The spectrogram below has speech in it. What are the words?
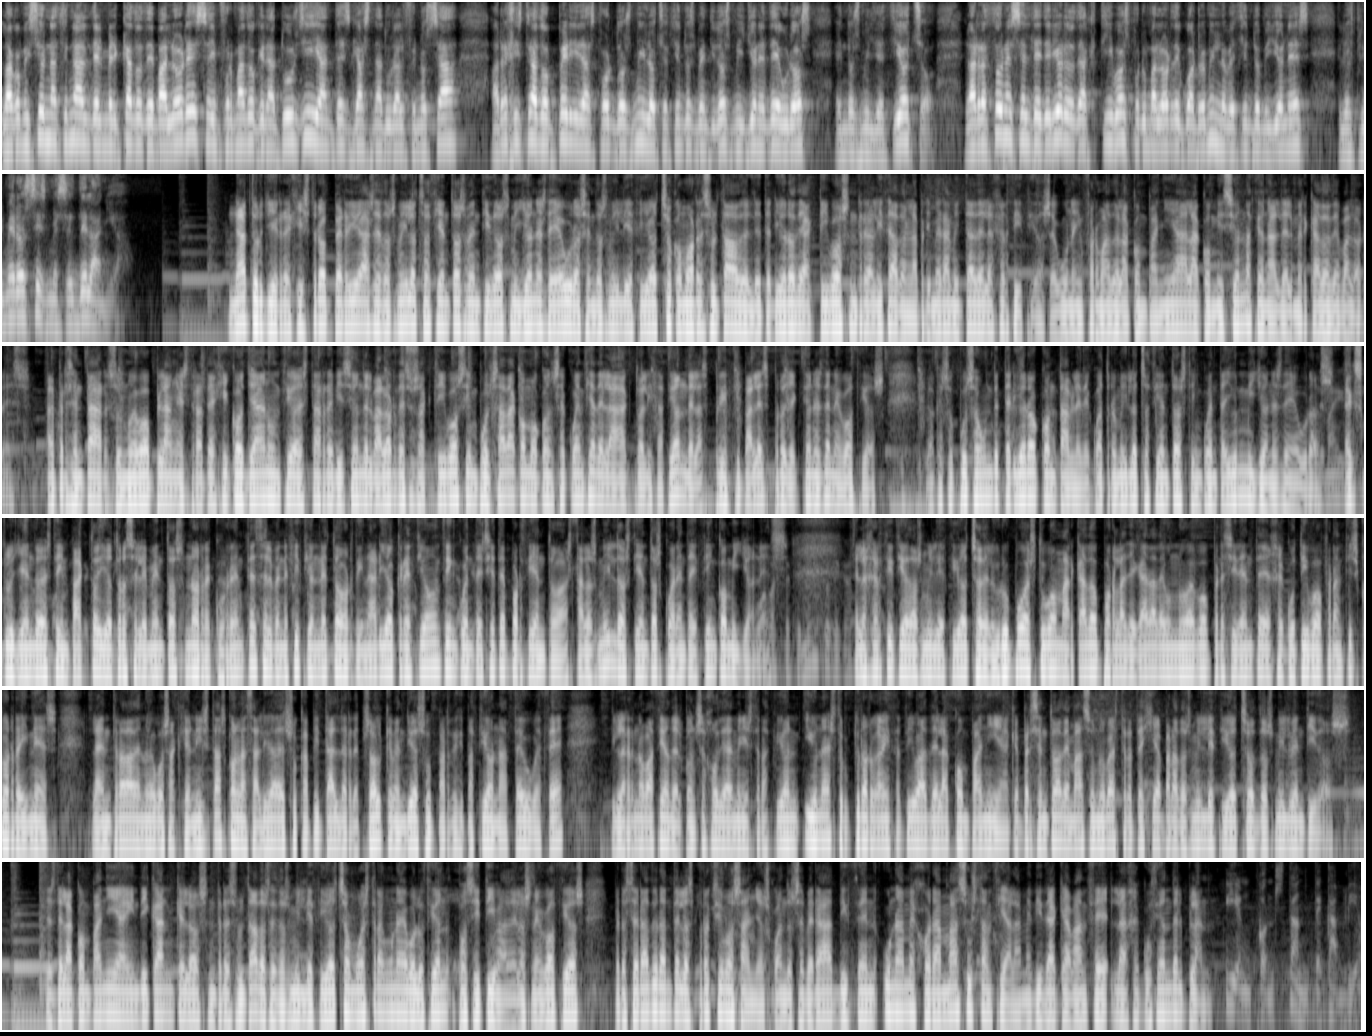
La Comisión Nacional del Mercado de Valores ha informado que Naturgy, antes Gas Natural Fenosa, ha registrado pérdidas por 2.822 millones de euros en 2018. La razón es el deterioro de activos por un valor de 4.900 millones en los primeros seis meses del año. Naturgy registró pérdidas de 2.822 millones de euros en 2018 como resultado del deterioro de activos realizado en la primera mitad del ejercicio, según ha informado la compañía a la Comisión Nacional del Mercado de Valores. Al presentar su nuevo plan estratégico ya anunció esta revisión del valor de sus activos impulsada como consecuencia de la actualización de las principales proyecciones de negocios, lo que supuso un deterioro contable de 4.851 millones de euros. Excluyendo este impacto y otros elementos no recurrentes, el beneficio neto ordinario creció un 57 hasta los 1.245 millones. El ejercicio 2018 del grupo estuvo marcado por la llegada de un nuevo presidente ejecutivo, Francisco Reinés, la entrada de nuevos accionistas con la salida de su capital de Repsol, que vendió su participación a CVC, y la renovación del Consejo de Administración y una estructura organizativa de la compañía, que presentó además su nueva estrategia para 2018-2022. Desde la compañía indican que los resultados de 2018 muestran una evolución positiva de los negocios, pero será durante los próximos años cuando se verá, dicen, una mejora más sustancial a medida que avance la ejecución del plan. Y en constante cambio.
